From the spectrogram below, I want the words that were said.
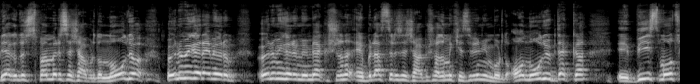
Bir dakika dur spammer'ı seç abi burada. Ne oluyor? Önümü göremiyorum. Önümü göremiyorum. Bir dakika şuradan e, blaster'ı seç abi. Şu adamı kesebilir miyim burada? Aa ne oluyor bir dakika? E, Beast mode.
